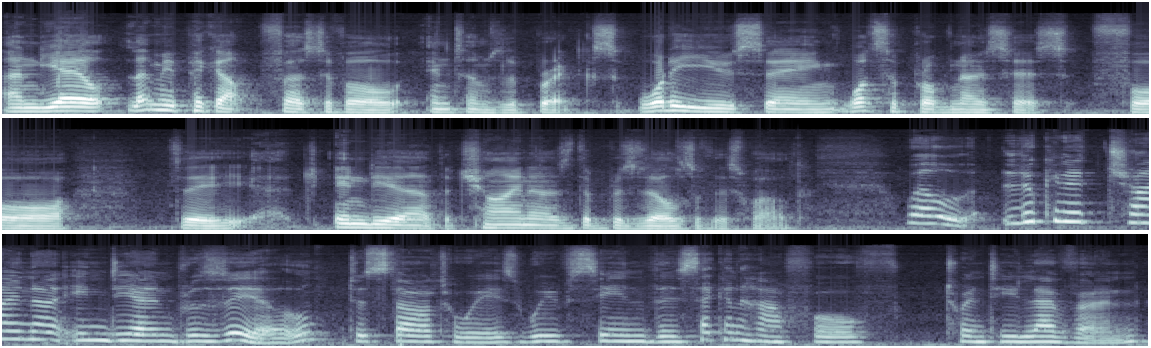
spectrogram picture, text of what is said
And Yael, let me pick up first of all in terms of the BRICS. What are you seeing? What's the prognosis for the uh, India, the Chinas, the Brazils of this world? Well, looking at China, India, and Brazil to start with, we've seen the second half of 2011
